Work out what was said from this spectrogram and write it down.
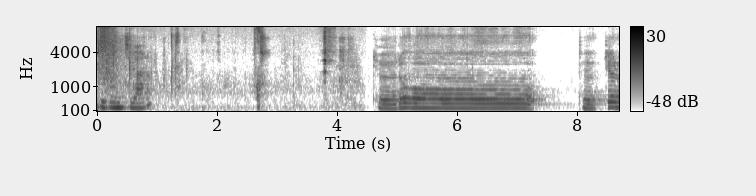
이게 뭔지 알아? 주로 득주로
